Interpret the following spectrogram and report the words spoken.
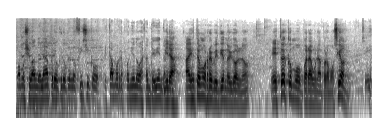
vamos llevándola, pero creo que en lo físico estamos respondiendo bastante bien también. Mira, ahí estamos repitiendo el gol, ¿no? Esto es como para una promoción. Sí.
